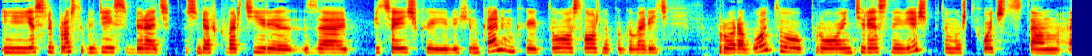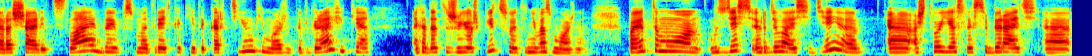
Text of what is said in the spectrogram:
И если просто людей собирать у себя в квартире за пиццеечкой или хинкалинкой, то сложно поговорить про работу, про интересные вещи, потому что хочется там расшарить слайды, посмотреть какие-то картинки, может быть, графики. А когда ты жуешь пиццу, это невозможно. Поэтому вот здесь родилась идея, а, а что если собирать а,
